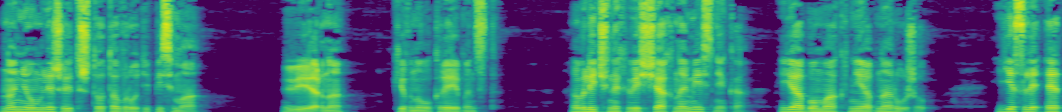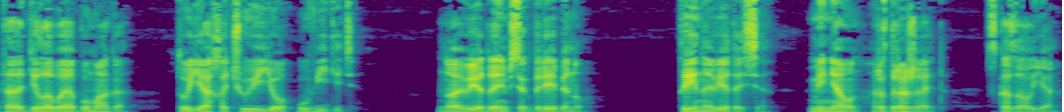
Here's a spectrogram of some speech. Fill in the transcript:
На нем лежит что-то вроде письма. Верно, кивнул Крейбенст. В личных вещах наместника я бумаг не обнаружил. Если это деловая бумага, то я хочу ее увидеть. Наведаемся к Дребину. Ты наведайся. Меня он раздражает, сказал я.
